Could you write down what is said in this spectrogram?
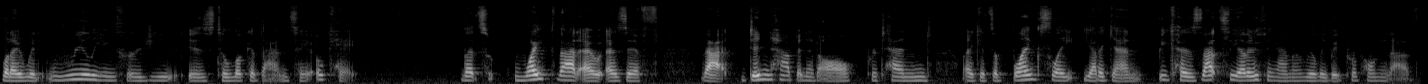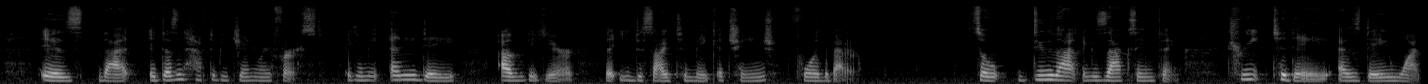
what I would really encourage you is to look at that and say, okay, let's wipe that out as if that didn't happen at all. Pretend like it's a blank slate yet again, because that's the other thing I'm a really big proponent of is that it doesn't have to be January 1st. It can be any day of the year that you decide to make a change for the better. So do that exact same thing. Treat today as day one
